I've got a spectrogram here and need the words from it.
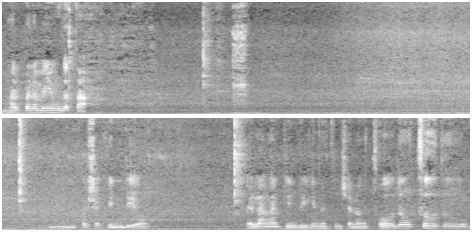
Mahal pa naman yung gata. Hindi pa siya kindi, oh. Kailangan kindihin natin siya ng todong-todo.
